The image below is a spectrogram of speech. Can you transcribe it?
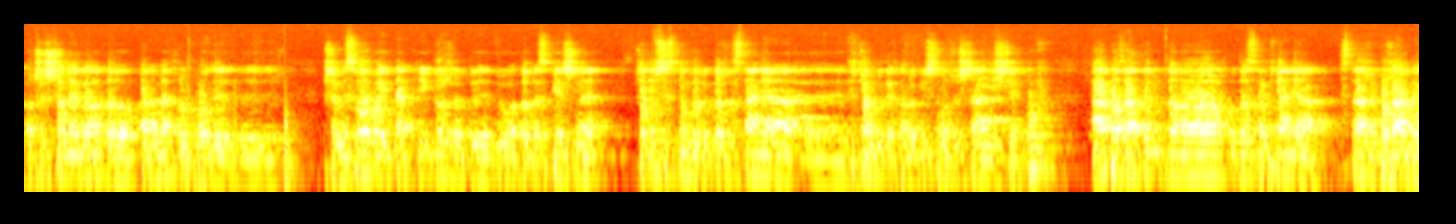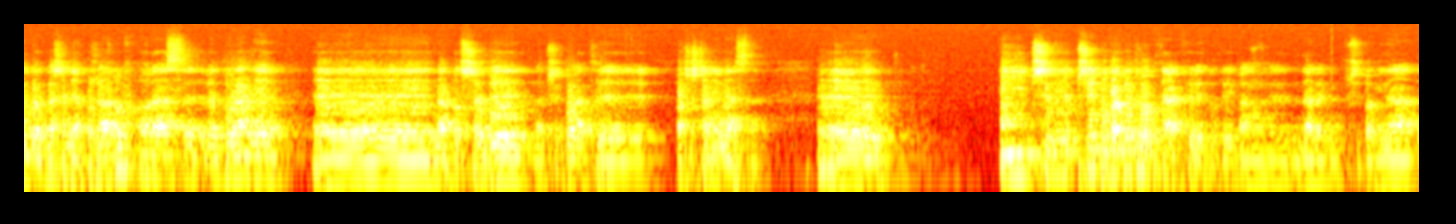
e, oczyszczonego do parametrów wody przemysłowej takiego, żeby było to bezpieczne przede wszystkim do wykorzystania w ciągu technologicznym oczyszczalni ścieków, a poza tym do udostępniania Straży Pożarnej do gaszenia pożarów oraz ewentualnie na potrzeby na przykład oczyszczania miasta. I przy, przy budowie dróg, tak, tutaj Pan e, Darek przypomina, e,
